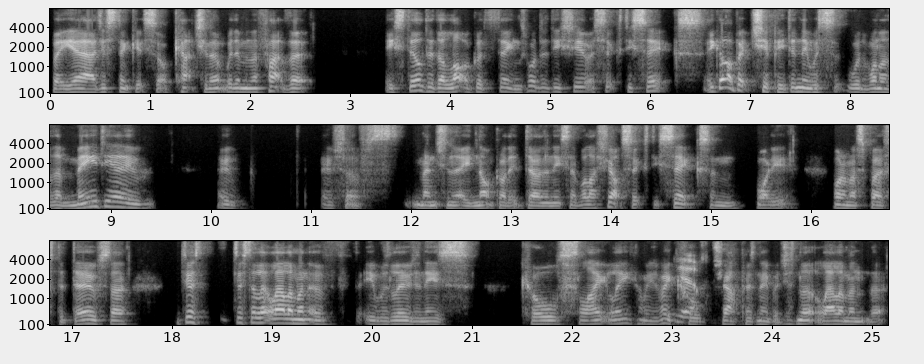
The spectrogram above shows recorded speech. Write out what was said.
but yeah, I just think it's sort of catching up with him, and the fact that he still did a lot of good things. What did he shoot at sixty six? He got a bit chippy, didn't he, with with one of the media who who, who sort of mentioned that he'd not got it done, and he said, "Well, I shot sixty six, and what do you, what am I supposed to do?" So just just a little element of he was losing his cool slightly. I mean, he's a very cool Yeah. chap, isn't he? But just a little element that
